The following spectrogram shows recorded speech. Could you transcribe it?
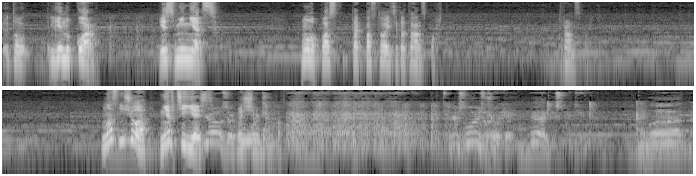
Это линкор. Эсминец. О, пос... так построить это транспорт. Транспорт. У нас ничего, нефти есть. Я закончил. Стряслось что-то? Да, господин. Ладно.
